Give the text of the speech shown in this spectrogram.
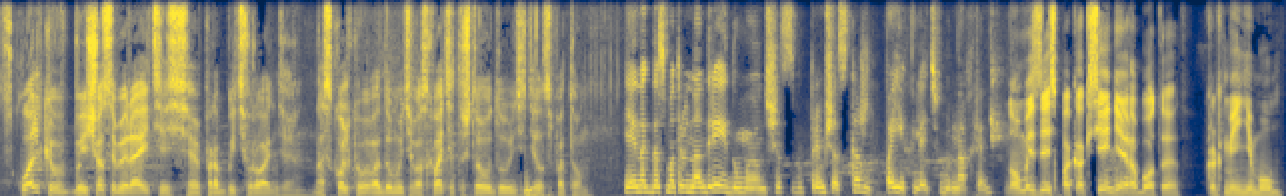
Сколько вы еще собираетесь э, пробыть в Руанде? Насколько вы думаете, вас хватит, и что вы думаете делать потом? Я иногда смотрю на Андрея и думаю, он сейчас прямо сейчас скажет, поехали отсюда нахрен. Но мы здесь пока Ксения работает, как минимум.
